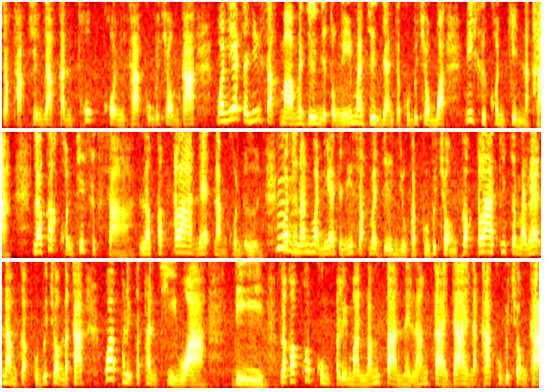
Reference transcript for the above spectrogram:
จากผักเชียงดากันทุกคนค่ะคุณผู้ชมคะวันนี้อาจารย์ยิ่งศักดิ์มามายืนอยู่ตรงนี้ มายืนยันกับคุณผู้ชมว่านี่คือคนกินนะคะ แล้วก็คนที่ศึกษาแล้วก็กล้าแนะนำคนอื่น เพราะฉะนั้นวันนี้อาจารย์ยิ่งศักดิ์มายืนอยู่กับคุณผู้ชม ก็กล้าที่จะมาแนะนำกับคุณผู้ชมนะคะ ว่าผลิตภัณฑ์ชีวาดี แล้วก็ควบคุมปริมาณน้ำตาลในร่างกายได้นะคะ คุณผู้ชมคะ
